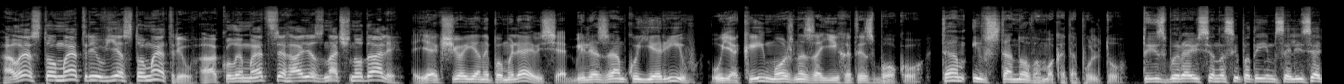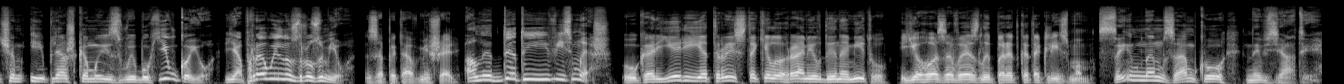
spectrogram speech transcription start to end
Але 100 метрів є 100 метрів, а кулемет сягає значно далі. Якщо я не помиляюся, біля замку є рів, у який можна заїхати збоку. Там і встановимо катапульту. Ти збираєшся насипати їм залізячим і пляшками з вибухівкою? Я правильно зрозумів. запитав Мішель. Але де ти її візьмеш? У кар'єрі є 300 кілограмів динаміту. Його завезли перед катаклізмом. Сим нам замку не взяти.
